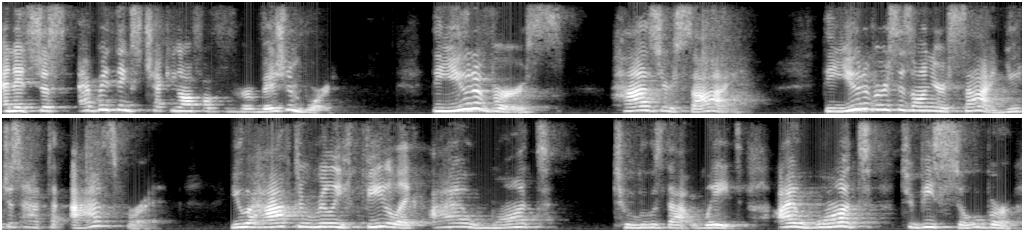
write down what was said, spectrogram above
and it's just everything's checking off of her vision board. The universe has your side. The universe is on your side. You just have to ask for it. You have to really feel like, I want to lose that weight. I want to be sober.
